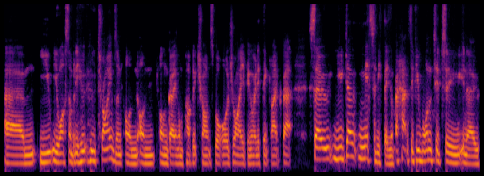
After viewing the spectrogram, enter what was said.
um, you you are somebody who, who thrives on, on on on going on public transport or driving or anything like that. So you don't miss anything. And perhaps if you wanted to, you know,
